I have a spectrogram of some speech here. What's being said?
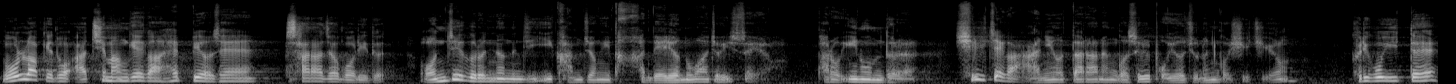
놀랍게도 아침 안개가 햇볕에 사라져 버리듯 언제 그랬는지 이 감정이 다 내려놓아져 있어요. 바로 이놈들 실제가 아니었다라는 것을 보여주는 것이지요. 그리고 이때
